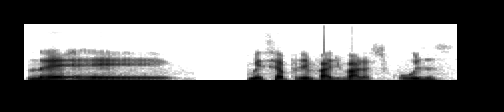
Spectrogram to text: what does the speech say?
né, é, comecei a privar de várias coisas.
